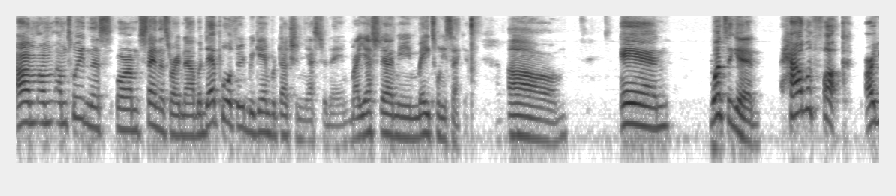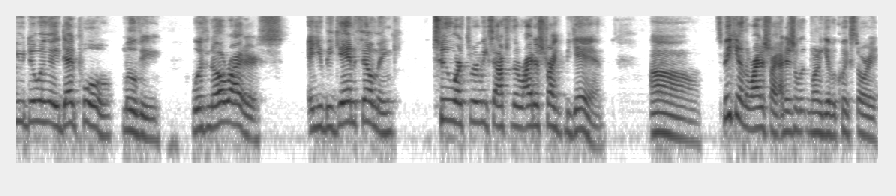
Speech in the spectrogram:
I'm, I'm I'm tweeting this or I'm saying this right now, but Deadpool three began production yesterday. By yesterday, I mean May twenty second. Um, and once again, how the fuck are you doing a Deadpool movie with no writers, and you began filming two or three weeks after the writer strike began? Um, speaking of the writer strike, I just want to give a quick story.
